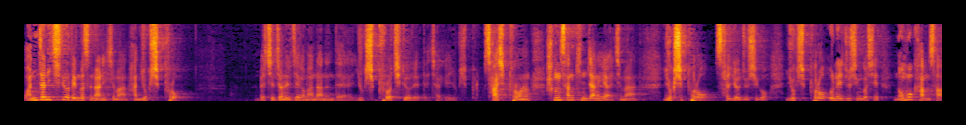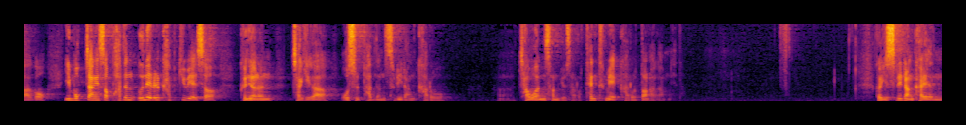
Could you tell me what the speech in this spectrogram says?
완전히 치료된 것은 아니지만 한 60%, 며칠 전에 제가 만났는데 60% 치료됐대, 자기가 60%. 40%는 항상 긴장해야 하지만 60% 살려주시고 60% 은혜 주신 것이 너무 감사하고 이 목장에서 받은 은혜를 갚기 위해서 그녀는 자기가 옷을 받은 스리랑카로 어, 자원 선교사로 텐트 메카로 떠나갑니다. 거기 스리랑카에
